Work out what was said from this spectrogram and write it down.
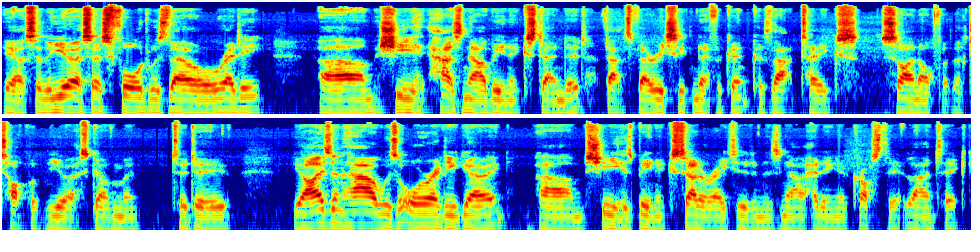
Yeah, so the USS Ford was there already. Um, she has now been extended. That's very significant because that takes sign off at the top of the US government to do. The Eisenhower was already going. Um, she has been accelerated and is now heading across the Atlantic.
